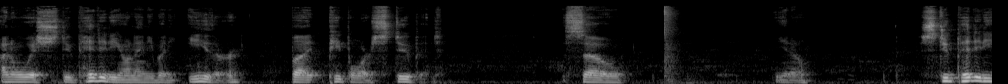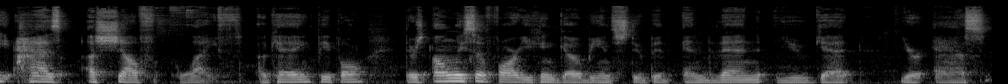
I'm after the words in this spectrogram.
I don't wish stupidity on anybody either. But people are stupid. So, you know, stupidity has a shelf life, okay, people? there's only so far you can go being stupid and then you get your ass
